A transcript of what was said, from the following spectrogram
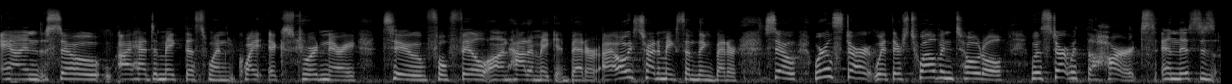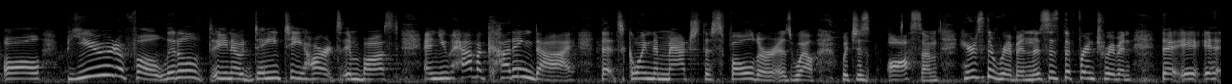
And so i had to make this one quite extraordinary to fulfill on how to make it better. I always try to make something better. So we'll start with there's 12 in total. We'll start with the hearts. And this is all beautiful little you know dainty hearts embossed. And you have a cutting die that's going to match this folder as well which is awesome. Here's the ribbon. This is the french ribbon. It, it-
